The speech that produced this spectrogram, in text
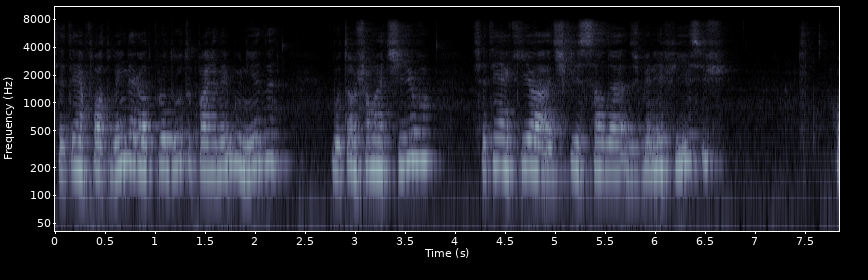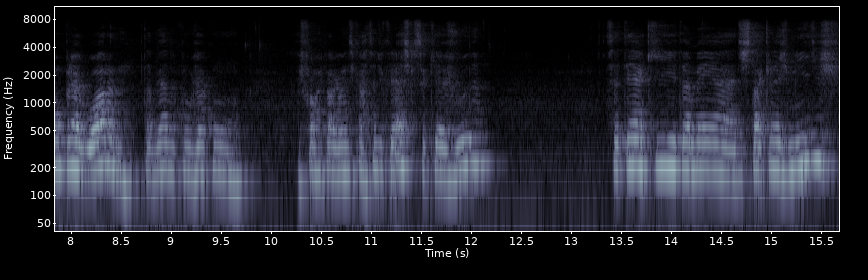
Você tem a foto bem legal do produto, página bem bonita. Botão chamativo. Você tem aqui ó, a descrição da, dos benefícios. Compre agora, tá vendo? Com, já com as formas de pagamento de cartão de crédito, que isso aqui ajuda. Você tem aqui também a destaque nas mídias,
